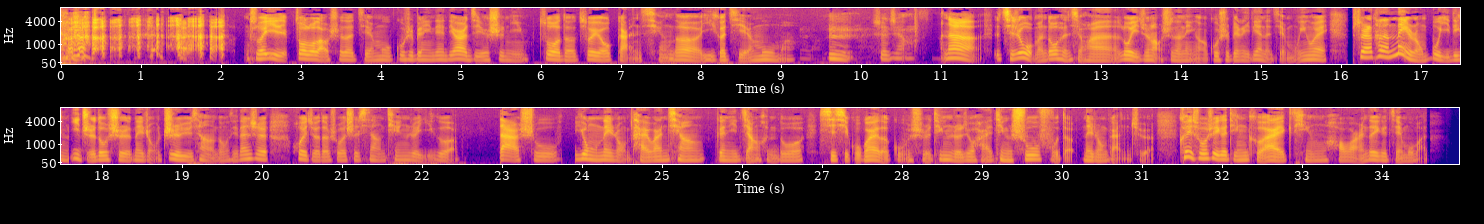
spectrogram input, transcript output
所以，坐落老师的节目《故事便利店》第二季是你做的最有感情的一个节目吗？嗯，是这样子。那其实我们都很喜欢骆以军老师的那个故事便利店的节目，因为虽然它的内容不一定一直都是那种治愈向的东西，但是会觉得说是像听着一个大叔用那种台湾腔跟你讲很多稀奇古怪的故事，听着就还挺舒服的那种感觉，可以说是一个挺可爱、挺好玩的一个节目吧。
